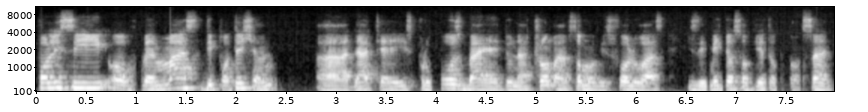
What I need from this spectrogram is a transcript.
policy of mass deportation uh, that uh, is proposed by Donald Trump and some of his followers is a major subject of concern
